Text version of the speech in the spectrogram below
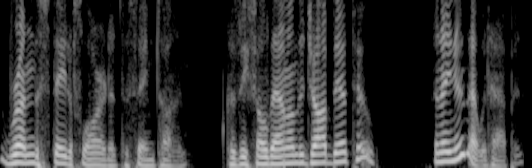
run the state of Florida at the same time because he fell down on the job there too. And I knew that would happen.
